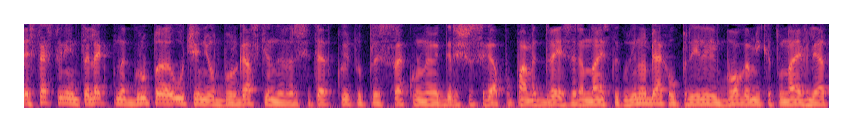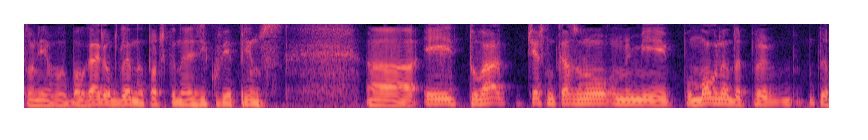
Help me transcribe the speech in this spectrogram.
естествен интелект на група учени от Бургаския университет, които през, ако не греша сега по памет, 2017 година бяха определили блога ми като най-влиятелния в България от гледна точка на езиковия принос. А, и това, честно казано, ми помогна да, да,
